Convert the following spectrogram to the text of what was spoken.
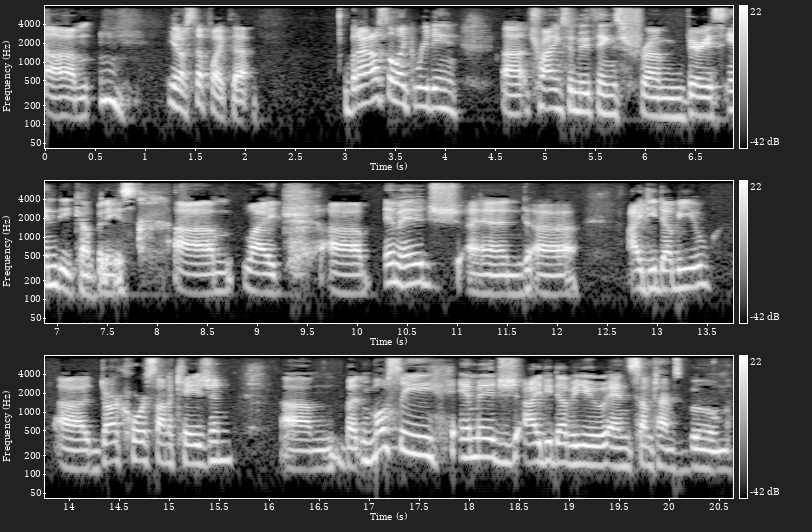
Um, you know, stuff like that. But I also like reading, uh, trying some new things from various indie companies, um, like uh, Image and uh, IDW, uh, Dark Horse on occasion, um, but mostly Image, IDW, and sometimes Boom.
